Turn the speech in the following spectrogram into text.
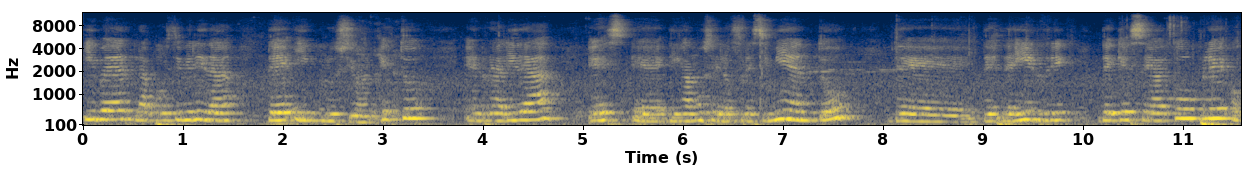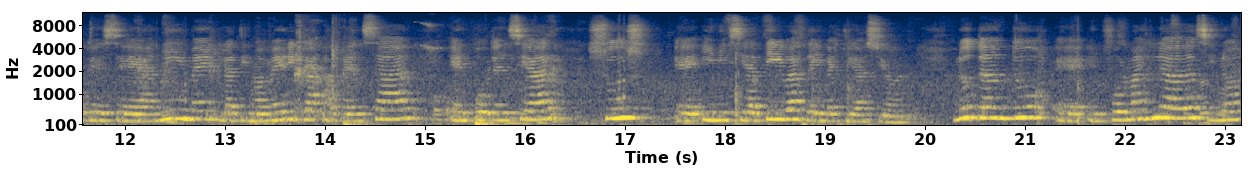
y ver la posibilidad de inclusión. Esto en realidad es, eh, digamos, el ofrecimiento de, desde IRDRIC de que se acople o que se anime Latinoamérica a pensar en potenciar sus eh, iniciativas de investigación. No tanto eh, en forma aislada, sino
